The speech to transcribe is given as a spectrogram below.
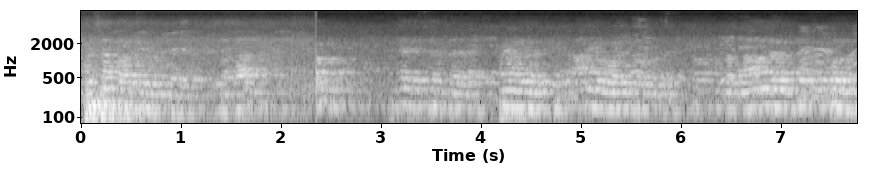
பிரசாந்த் அவர்களுக்கு லதா பஞ்சாயத்தை சேர்ந்த பயனாளர்களுக்கு ஆணையர் வழங்குவது நாங்கள் ஒவ்வொரு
